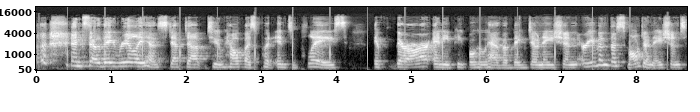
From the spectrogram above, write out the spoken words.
and so they really have stepped up to help us put into place if there are any people who have a big donation or even the small donations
